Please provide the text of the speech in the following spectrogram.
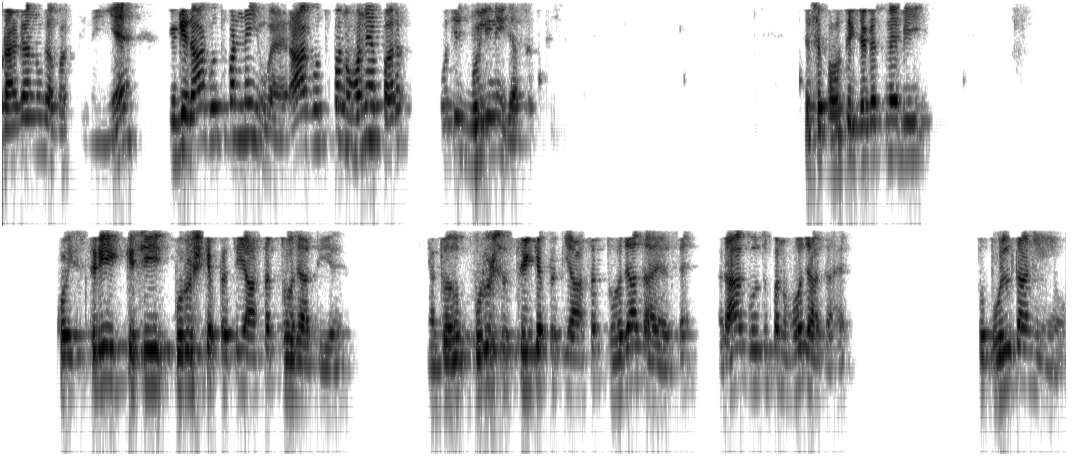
रागानुगा भक्ति नहीं है, क्योंकि राग उत्पन्न नहीं हुआ है। राग उत्पन्न होने पर वो चीज़ भूली नहीं जा सकती। जैसे भौतिक जगत में भी कोई स्त्री किसी पुरुष के प्रति आसक्त हो जाती है, या तो पुरुष स्त्री के प्रति आसक्त हो जाता है ऐसे, राग उत्पन्न हो जाता है तो भूलता नहीं है।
